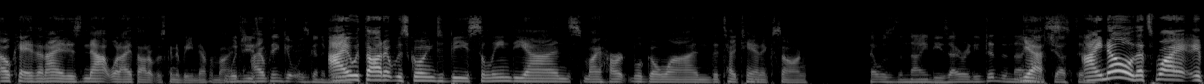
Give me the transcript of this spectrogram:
Okay, then I, it is not what I thought it was going to be. Never mind. Would you I, think it was going to be? I thought it was going to be Celine Dion's "My Heart Will Go On," the Titanic song. That was the 90s. I already did the 90s, yes, Justin. I know. That's why if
